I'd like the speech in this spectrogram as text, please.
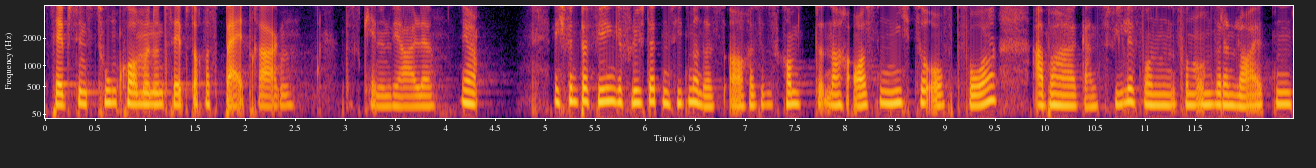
selbst ins Tun kommen und selbst auch was beitragen. Das kennen wir alle. Ja. Ich finde, bei vielen Geflüchteten sieht man das auch. Also das kommt nach außen nicht so oft vor, aber ganz viele von, von unseren Leuten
